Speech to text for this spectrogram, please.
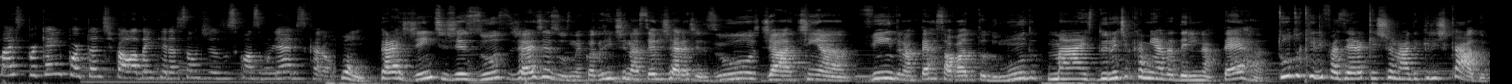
Mas por que é importante falar da interação de Jesus com as mulheres, Carol? Bom, pra gente, Jesus já é Jesus, né? Quando a gente nasceu, ele já era Jesus, já tinha vindo na Terra, salvado todo mundo. Mas durante a caminhada dele na Terra, tudo que ele fazia era questionado e criticado.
